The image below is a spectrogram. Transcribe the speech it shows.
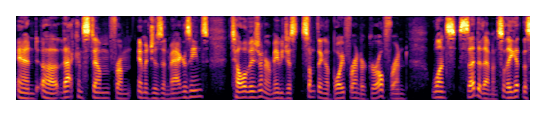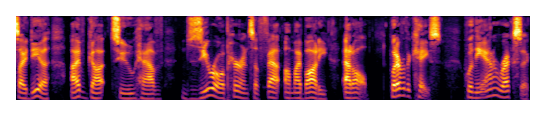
And uh, that can stem from images in magazines, television, or maybe just something a boyfriend or girlfriend once said to them. And so they get this idea I've got to have zero appearance of fat on my body at all. Whatever the case, when the anorexic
